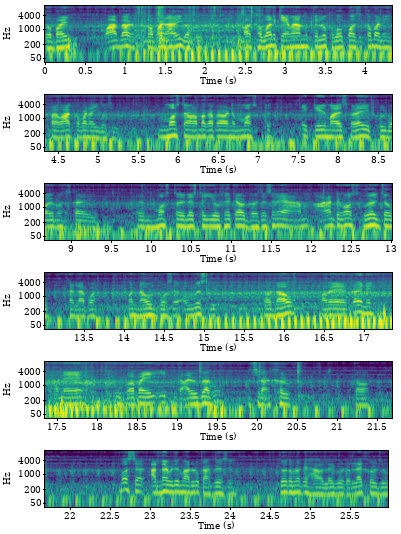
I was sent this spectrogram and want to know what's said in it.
તો ભાઈ વા બા કપાઈને આવી ગયો. છું મારે ખબર કેમેરામાં કેટલું ખબર પડશે ખબર નહીં, પણ વા કપાઈને આવી ગયો છું. મસ્ત આંબા કપાવાને મસ્ત એક તેલ માલિશ કરાવી ફૂલ બોડી મસાજ કરાવી. મસ્ત રિલેક્સ થઈ ગયું. છે કે ઘર જશે ને આમ આના ટીમાં સુરત જવું. એટલા પર પણ નવું જ પડશે ઓબ્વિયસલી નવ હવે કંઈ નહીં. અને ઊભા ભાઈ એક ગાડી ઊભા કરું પછી વાત કરું. તો બસ યાર, આજના વિડીયોમાં આટલું કાફી હશે. જો તમને કંઈ હાવ લાગ્યું તો લાઈક કરજો.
